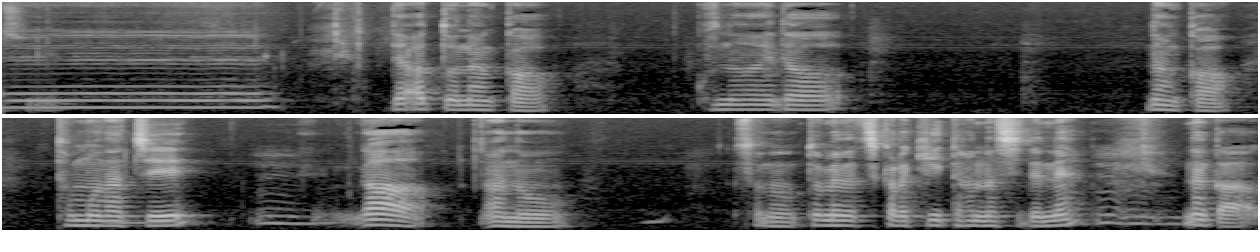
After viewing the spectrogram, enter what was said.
じ。へであとなんかこの間なんか友達えうん。があのその友達から聞いた話でねうんうんなんか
